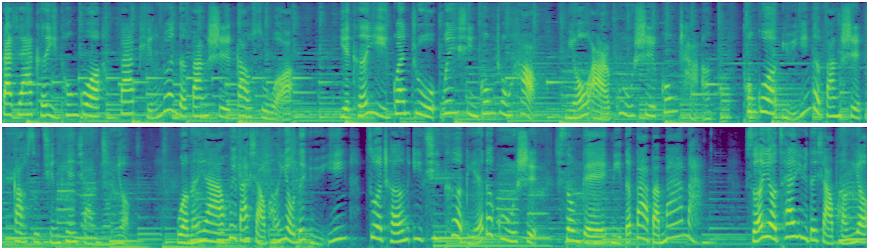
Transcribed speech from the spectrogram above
大家可以通过发评论的方式告诉我，也可以关注微信公众号牛耳故事工厂，通过语音的方式告诉晴天小牛牛。我们呀会把小朋友的语音做成一期特别的故事，送给你的爸爸妈妈。所有参与的小朋友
